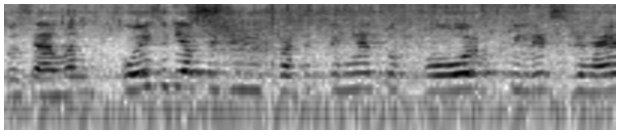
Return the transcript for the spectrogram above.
तो सैमन कोई से भी आप फ़िश यूज़ कर सकते हैं तो फोर फिलेट्स जो है,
